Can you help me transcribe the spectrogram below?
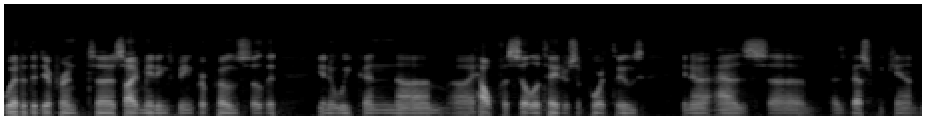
what are the different uh, side meetings being proposed so that you know we can um, uh, help facilitate or support those you know as uh, as best we can.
